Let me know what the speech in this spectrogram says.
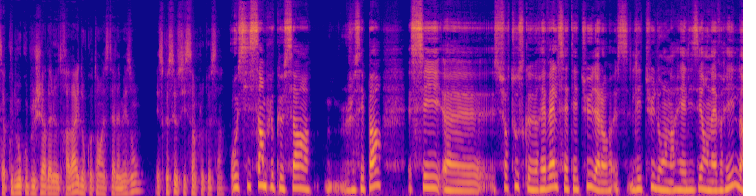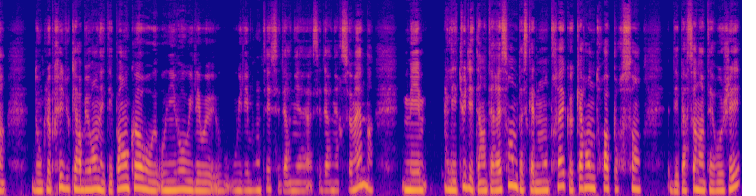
ça coûte beaucoup plus cher d'aller au travail, donc autant rester à la maison. Est-ce que c'est aussi simple que ça? Aussi simple que ça, je sais pas. C'est euh, surtout ce que révèle cette étude. Alors l'étude on l'a réalisée en avril, donc le prix du carburant n'était pas encore au, niveau où il est où il est monté ces dernières ces dernières semaines, mais L'étude était intéressante parce qu'elle montrait que 43% des personnes interrogées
